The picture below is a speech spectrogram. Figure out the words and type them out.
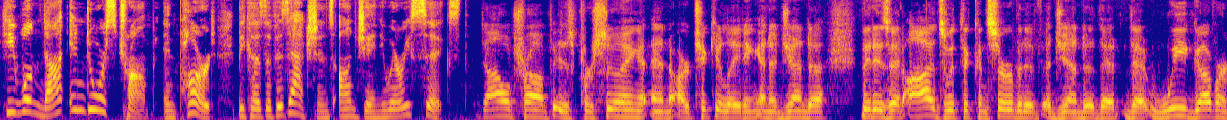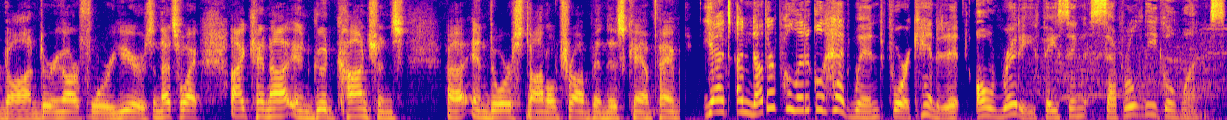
he will not endorse Trump, in part because of his actions on January 6th. Donald Trump is pursuing and articulating an agenda that is at odds with the conservative agenda that, that we governed on during our four years. And that's why I cannot, in good conscience, uh, endorse Donald Trump in this campaign. Yet another political headwind for a candidate already facing several legal ones.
